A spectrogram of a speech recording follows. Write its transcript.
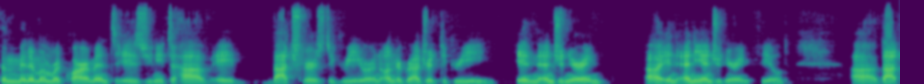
the minimum requirement is you need to have a bachelor's degree or an undergraduate degree in engineering, uh, in any engineering field. Uh, that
